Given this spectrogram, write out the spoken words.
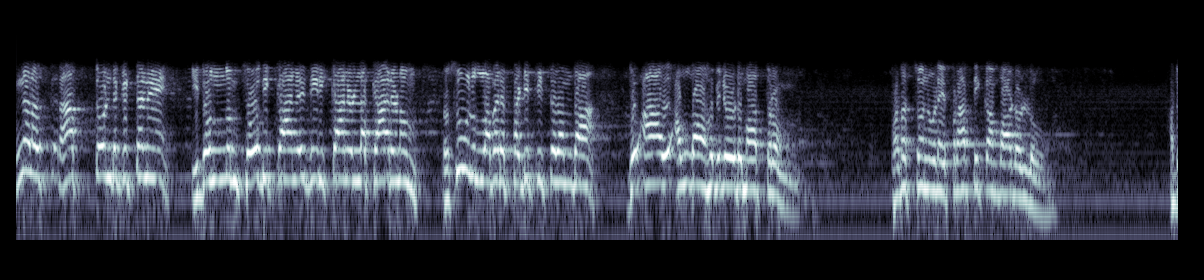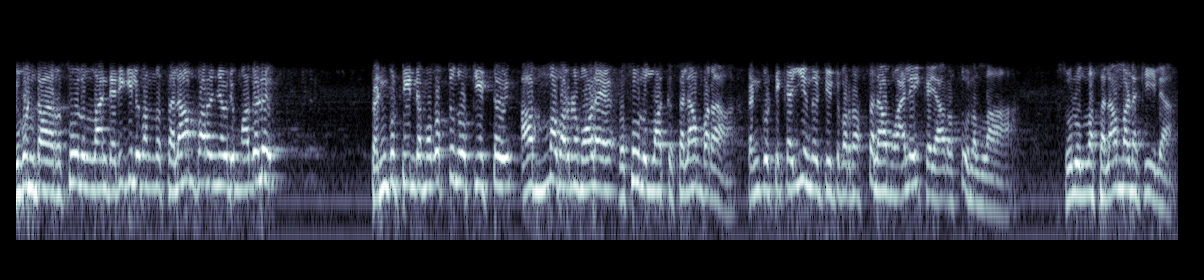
നിങ്ങൾ റാത്തോണ്ട് കിട്ടണേ. ഇതൊന്നും ചോദിക്കാതിരിക്കാനുള്ള കാരണം റസൂലുള്ള അവരെ പഠിപ്പിച്ചതെന്താ? അള്ളാഹുവിനോട് മാത്രം. പടച്ചോനോടെ പ്രാർത്ഥിക്കാൻ പാടുള്ളൂ. അതുകൊണ്ട് റസൂലുള്ളാന്റെ അരികിൽ വന്ന സലാം പറഞ്ഞ ഒരു മകൾ പെൺകുട്ടിന്റെ മുഖത്ത് നോക്കിയിട്ട് ആ അമ്മ പറഞ്ഞു മോളെ റസൂലുള്ളാക്ക് സലാം പറ. പെൺകുട്ടി കൈ നീട്ടിയിട്ട് പറഞ്ഞു അസ്സലാമു അലൈക്കയാ റസൂലല്ലാ റസൂലുള്ള സലാം മടക്കിയില്ല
